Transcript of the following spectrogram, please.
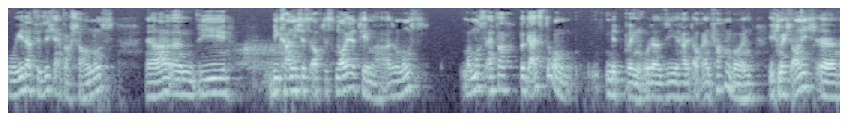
wo jeder für sich einfach schauen muss, ja, ähm, wie, wie kann ich es auf das neue Thema? Also man muss, man muss einfach Begeisterung mitbringen oder sie halt auch entfachen wollen. Ich möchte auch nicht, äh,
